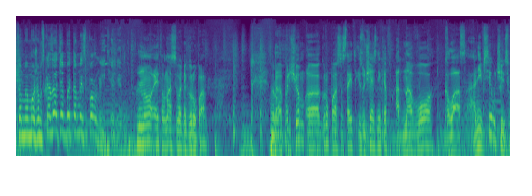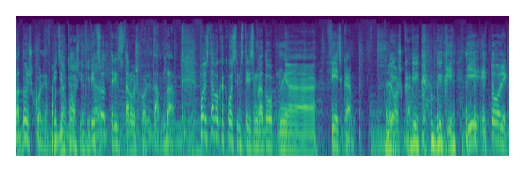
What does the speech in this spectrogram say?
что мы можем сказать об этом исполнителе? Но это у нас сегодня группа. Э, Причем э, группа состоит из участников одного класса. Они все учились в одной школе в Петербурге. В Однокашники, 532 школе, там, да. После того, как в 83 году э, Федька, Лешка Бик, бык. и, и, и Толик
